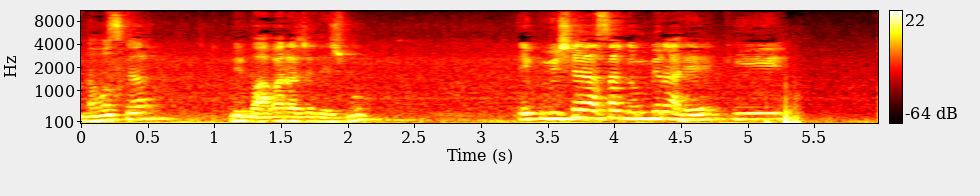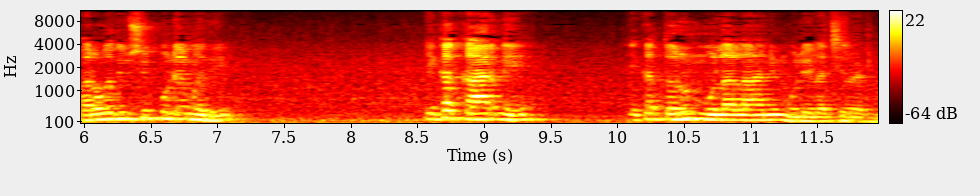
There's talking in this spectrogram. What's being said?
नमस्कार मी बाबाराजे देशमुख. एक विषय असा गंभीर आहे की परवा दिवशी पुण्यामध्ये एका कारने एका तरुण मुलाला आणि मुलीला चिरडलं.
